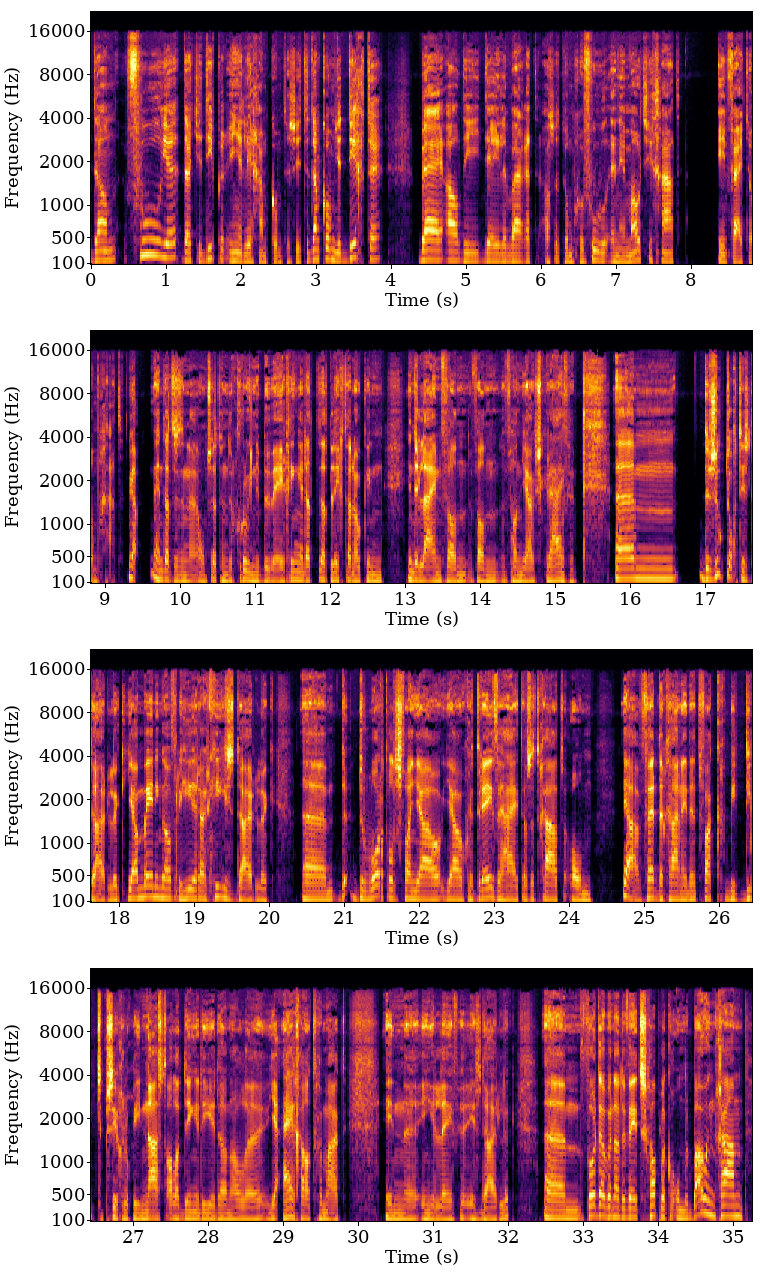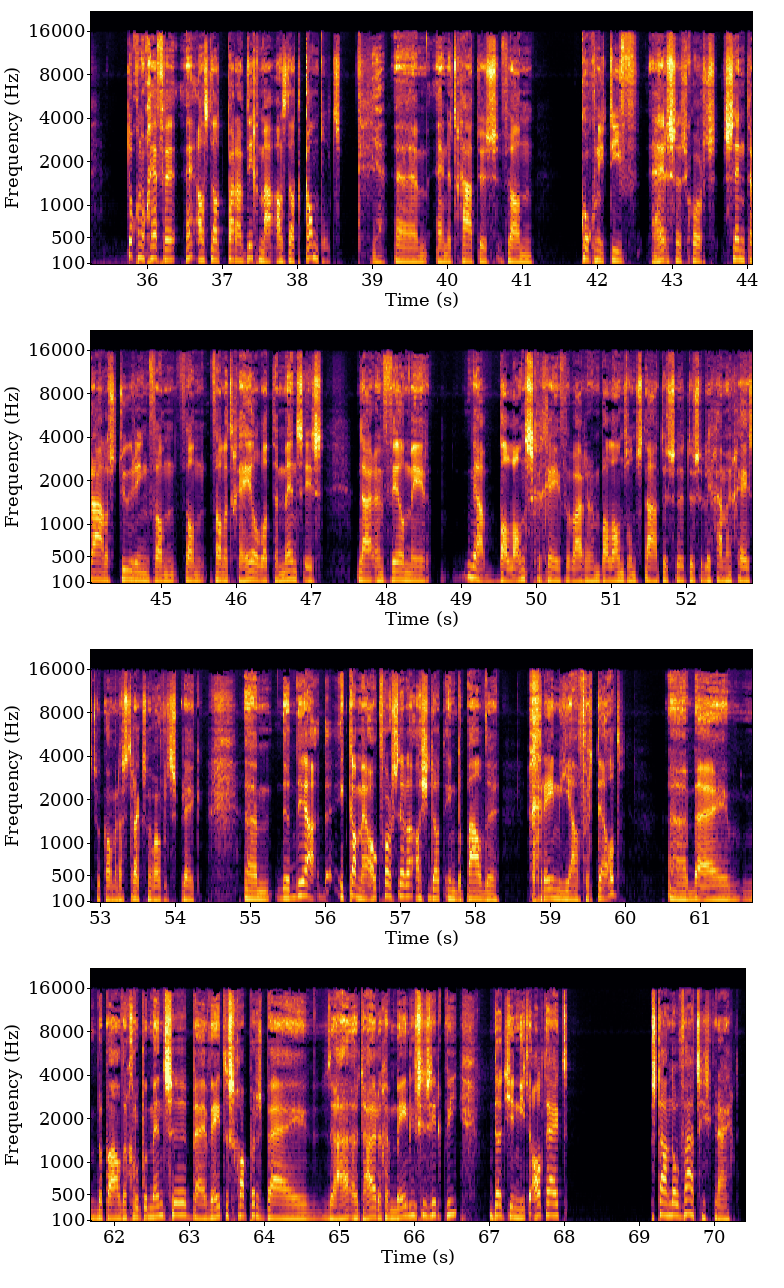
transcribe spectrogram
Dan voel je dat je dieper in je lichaam komt te zitten. Dan kom je dichter bij al die delen waar het, als het om gevoel en emotie gaat, in feite om gaat. Ja, en dat is een ontzettende groeiende beweging. En dat, dat ligt dan ook in, in de lijn van, van, van jouw schrijven. Um, de zoektocht is duidelijk. Jouw mening over de hiërarchie is duidelijk. Um, de, de, wortels van jouw, jouw gedrevenheid als het gaat om ja, verder gaan in het vakgebied dieptepsychologie. Naast alle dingen die je dan al uh, je eigen had gemaakt in, uh, in je leven is duidelijk. Um, voordat we naar de wetenschappelijke onderbouwing gaan. Toch nog even hè, als dat paradigma, als dat kantelt. Ja. Um, en het gaat dus van cognitief hersenschors, centrale sturing van, van, van het geheel wat de mens is, naar een veel meer ja, balans gegeven, waar er een balans ontstaat tussen, tussen lichaam en geest. We komen daar straks nog over te spreken. Um, de, ja, ik kan mij ook voorstellen, als je dat in bepaalde gremia vertelt, uh, bij bepaalde groepen mensen, bij wetenschappers, bij de, het huidige medische circuit, dat je niet altijd staande ovaties krijgt.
